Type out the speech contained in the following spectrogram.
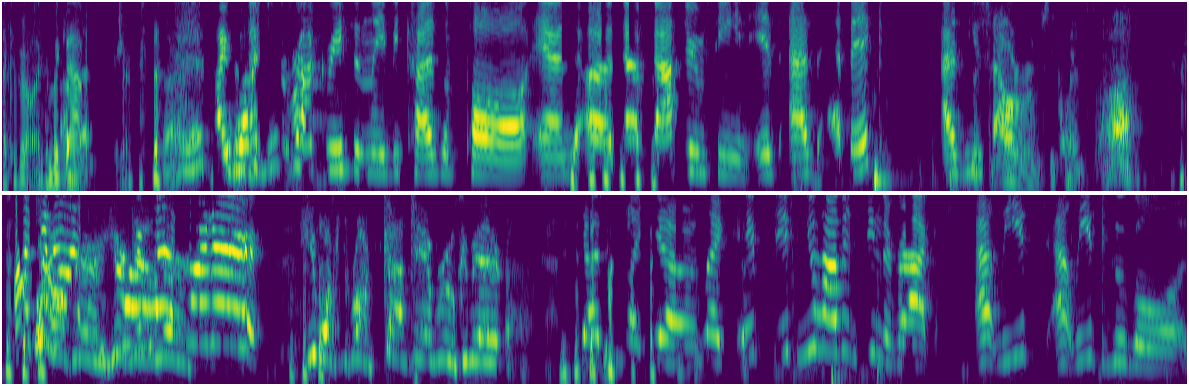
I could, I can make that happen for sure. All right. I watched The Rock recently because of Paul, and uh, that bathroom scene is as epic as The you. shower room sequence. Oh, I cannot there, you're down there. order. You walked the wrong goddamn room, come here. Oh, God. That's like yo, like if if you haven't seen the rack, at least at least Google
